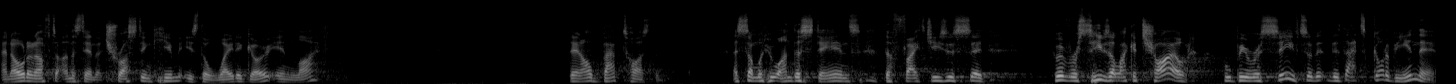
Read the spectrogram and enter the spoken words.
and old enough to understand that trusting Him is the way to go in life, then I'll baptize them as someone who understands the faith. Jesus said, Whoever receives it like a child will be received. So that, that's got to be in there.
